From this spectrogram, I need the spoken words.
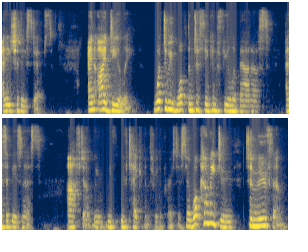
at each of these steps? And ideally, what do we want them to think and feel about us as a business after we, have taken them through the process? So, what can we do to move them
